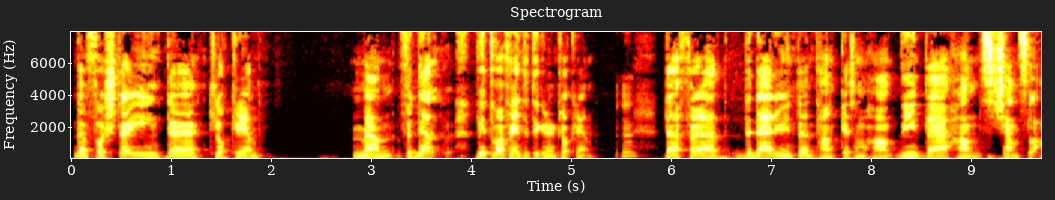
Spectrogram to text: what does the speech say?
Den första är inte klockren. Men för den, vet du varför jag inte tycker den är klockren? Mm. Därför att det där är ju inte en tanke som han, det är ju inte hans känsla.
